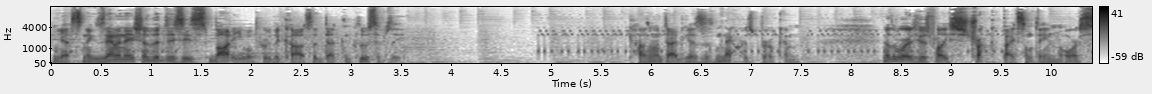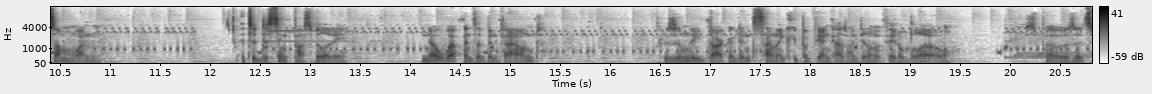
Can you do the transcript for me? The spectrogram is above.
Yes, an examination of the deceased's body will prove the cause of death conclusively. Cosmo died because his neck was broken. In other words, he was probably struck by something or someone. It's a distinct possibility. No weapons have been found. Presumably Darka didn't silently creep up behind Cosmo dealing with fatal blow. Suppose it's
